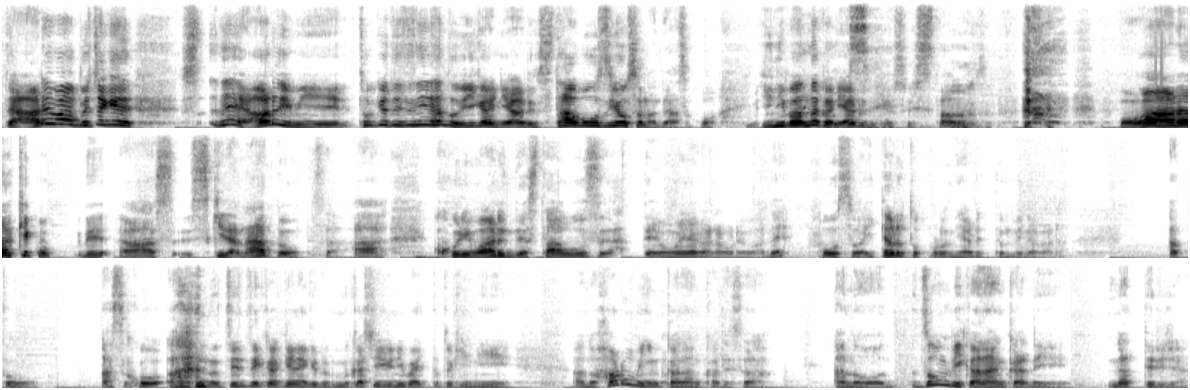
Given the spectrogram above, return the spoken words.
だあれはぶっちゃけすねある意味東京ディズニーランド以外にあるスター・ウォーズ要素なんだよあそこ。ユニバの中にあるんだよスター・ウォーズあれは結構ねあ好きだなと思ってさあーここにもあるんだよスター・ウォーズがって思いながら俺はね。フォースは至る所にあるって思いながら。あとあそこ あの全然関係ないけど昔ユニバ行った時にあのハロウィンかなんかでさあのゾンビかなんかになってるじゃん。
